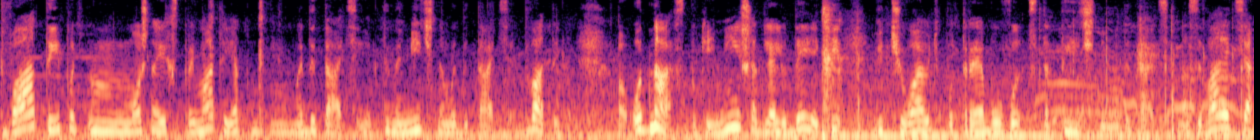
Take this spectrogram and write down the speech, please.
два типи, можна їх сприймати як м, медитації, як динамічна медитація. Два типи. Одна спокійніша для людей, які відчувають потребу в статичній медитації. Називається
